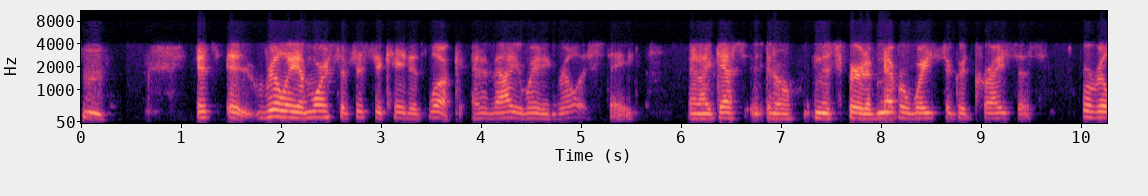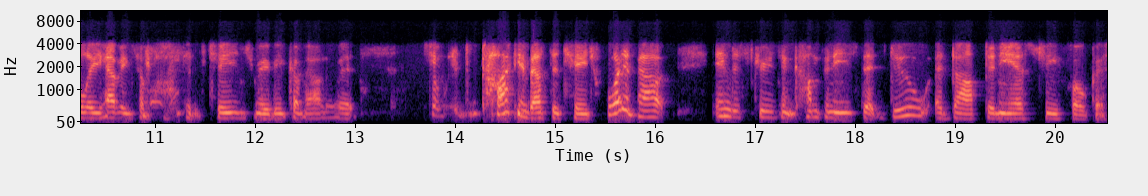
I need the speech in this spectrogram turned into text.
Hmm. It's it really a more sophisticated look at evaluating real estate. And I guess, you know, in the spirit of never waste a good crisis, we're really having some positive change maybe come out of it. So, talking about the change, what about industries and companies that do adopt an ESG focus?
